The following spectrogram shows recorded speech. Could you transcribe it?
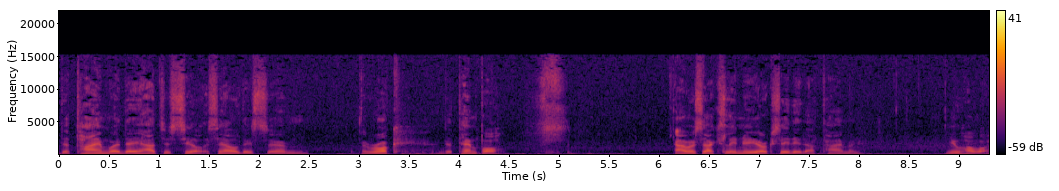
the time where they had to sell, sell this um, rock the temple i was actually in new york city that time and Juha, wa-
